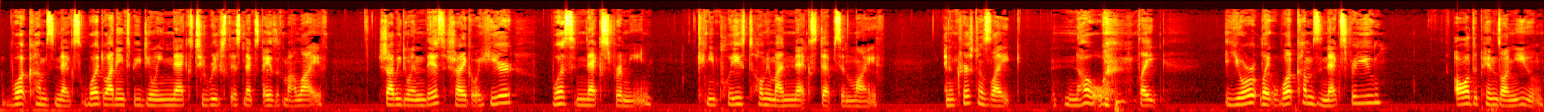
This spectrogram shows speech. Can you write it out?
What comes next? What do I need to be doing next to reach this next phase of my life? Should I be doing this? Should I go here? What's next for me? Can you please tell me my next steps in life? And Krishna's like, no like your like what comes next for you all depends on you.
